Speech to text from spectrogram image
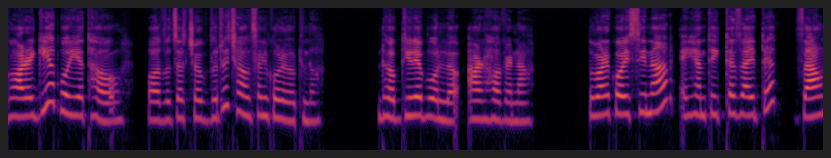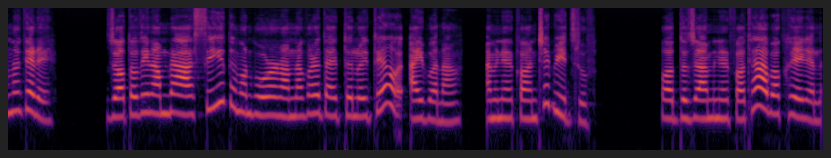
ঘরে গিয়ে বইয়ে থাও। পদ্মজার চোখ দুটি ছলছল করে উঠল। ঢোক গিলে বলল, আর হবে না। তোমার কইছি না, এখান থেকে যাইতে? যাও না কেরে যতদিন আমরা আসি তোমার বড় রান্নাঘরের দায়িত্ব লইতে আইব না। আমিনের কণ্ঠে বিদ্রুপ। পদ্মজা আমিনের কথা অবাক হয়ে গেল।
